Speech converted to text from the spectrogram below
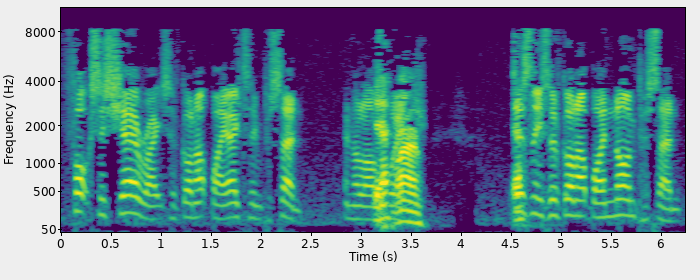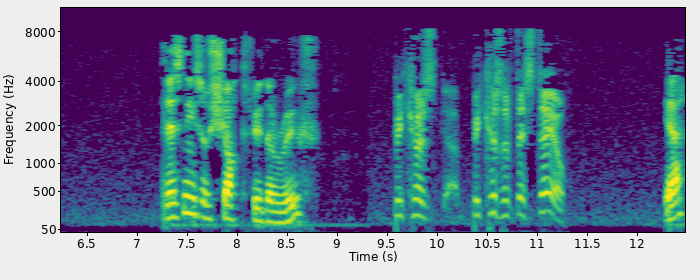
Fox's share rates have gone up by 18% in the last Yeah. week. Wow. Yeah. Disney's have gone up by 9% Disney's have shot through the roof. because, because of this deal. Yeah.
